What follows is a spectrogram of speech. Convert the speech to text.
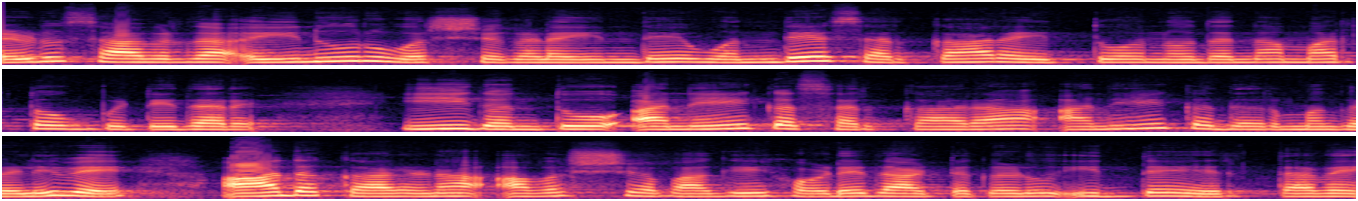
ಎರಡು ಸಾವಿರದ ಐನೂರು ವರ್ಷಗಳ ಹಿಂದೆ ಒಂದೇ ಸರ್ಕಾರ ಇತ್ತು ಅನ್ನೋದನ್ನು ಮರ್ತೋಗ್ಬಿಟ್ಟಿದ್ದಾರೆ. ಈಗಂತೂ ಅನೇಕ ಸರ್ಕಾರ, ಅನೇಕ ಧರ್ಮಗಳಿವೆ. ಆದ ಕಾರಣ ಅವಶ್ಯವಾಗಿ ಹೊಡೆದಾಟಗಳು ಇದ್ದೇ ಇರ್ತವೆ.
